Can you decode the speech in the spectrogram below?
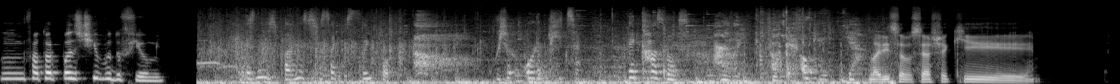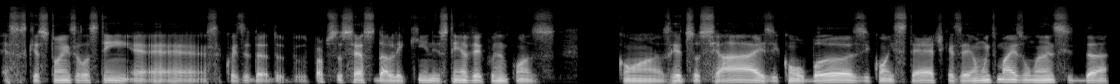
um fator positivo do filme. Isn't this fun? It's just like a sleepover. We should order pizza. Hey, Cosmos. Harley, focus. Okay, yeah. Larissa, você acha que essas questões elas têm é, é, essa coisa da, do, do, próprio sucesso da Arlequina, isso tem a ver com, com as com as redes sociais e com o buzz e com a estética, quer dizer, é muito mais um lance da,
